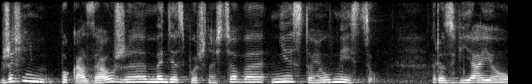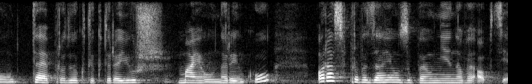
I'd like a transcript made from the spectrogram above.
Wrzesień pokazał, że media społecznościowe nie stoją w miejscu. Rozwijają te produkty, które już mają na rynku oraz wprowadzają zupełnie nowe opcje.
